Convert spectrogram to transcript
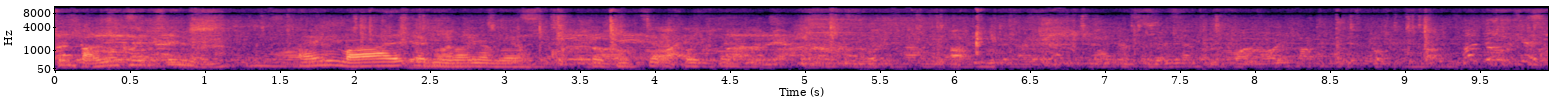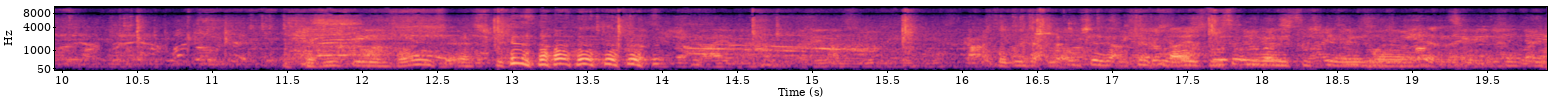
Schon Ball noch heute gesehen, oder? Einmal irgendwann, aber ich glaube nicht sehr erfolgreich. Ich versuche gegen Boden zuerst spielen. Versuche alle Umstände abzugleichen, ist nicht so unrealistisch gewesen. Ich denke,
